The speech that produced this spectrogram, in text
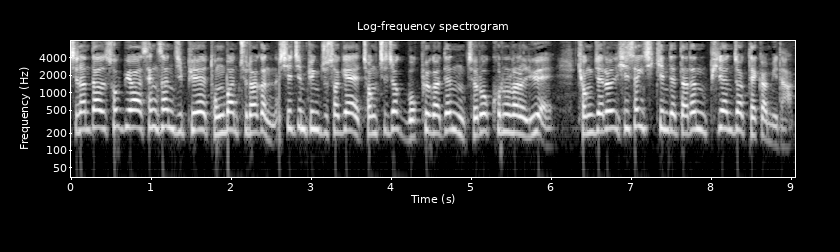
지난달 소비와 생산 지표의 동반 추락은 시진핑 주석의 정치적 목표가 된 제로 코로나를 위해 경제를 희생시킨 데 따른 필연적 대가입니다.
